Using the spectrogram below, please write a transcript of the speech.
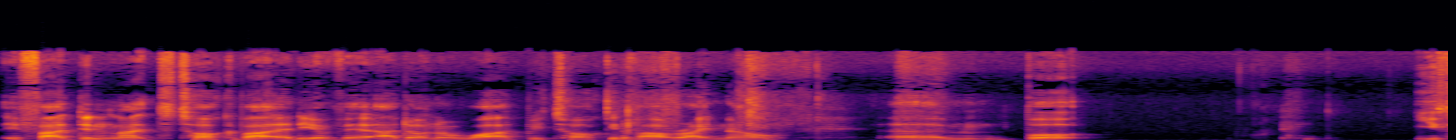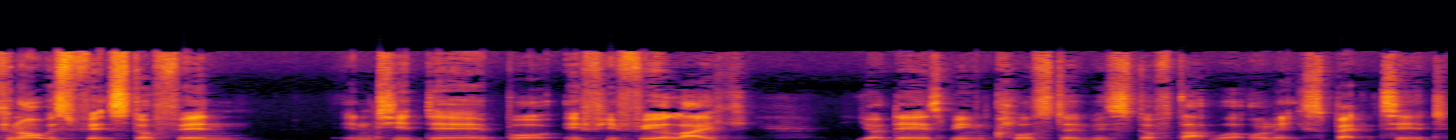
if I didn't like to talk about any of it, I don't know what I'd be talking about right now. Um, but you can always fit stuff in into your day. But if you feel like your day is being clustered with stuff that were unexpected,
